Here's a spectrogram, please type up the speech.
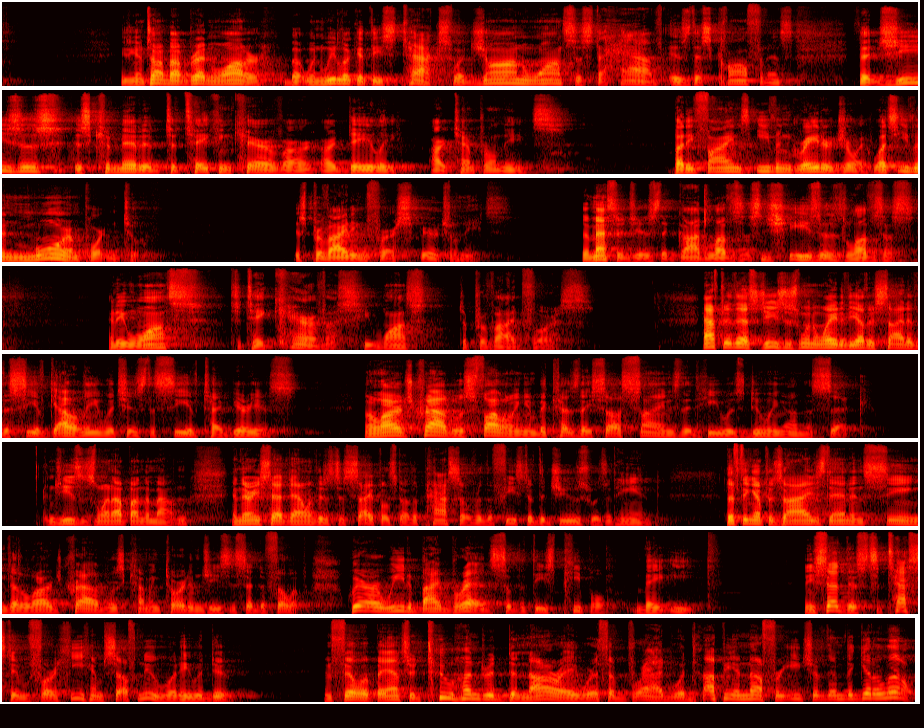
He's going to talk about bread and water, but when we look at these texts, what John wants us to have is this confidence that Jesus is committed to taking care of our, our daily, our temporal needs. But he finds even greater joy. What's even more important to him is providing for our spiritual needs. The message is that God loves us, Jesus loves us, and he wants to take care of us, he wants to provide for us. After this, Jesus went away to the other side of the Sea of Galilee, which is the Sea of Tiberias. And a large crowd was following him because they saw signs that he was doing on the sick. And Jesus went up on the mountain, and there he sat down with his disciples. Now, the Passover, the feast of the Jews, was at hand. Lifting up his eyes then and seeing that a large crowd was coming toward him, Jesus said to Philip, Where are we to buy bread so that these people may eat? And he said this to test him, for he himself knew what he would do. And Philip answered, 200 denarii worth of bread would not be enough for each of them to get a little.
